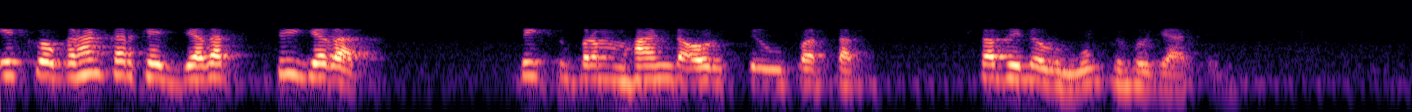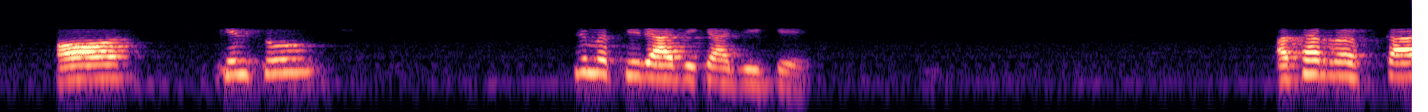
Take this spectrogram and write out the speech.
इसको ग्रहण करके जगत श्री जगत विश्व ब्रह्मांड और उसके ऊपर तक सभी लोग मुग्ध हो जाते हैं। और किंतु श्रीमती राधिका जी के अथर रस का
